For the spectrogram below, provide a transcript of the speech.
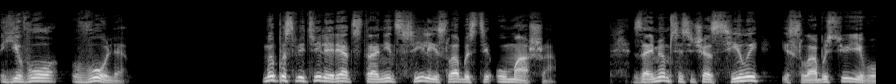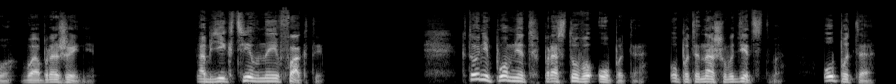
Его воля. Мы посвятили ряд страниц силе и слабости у Маша. Займемся сейчас силой и слабостью его воображения. Объективные факты. Кто не помнит простого опыта, опыта нашего детства, опыта,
